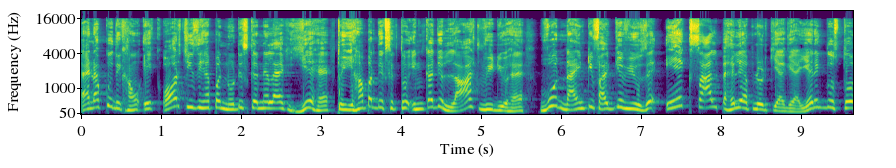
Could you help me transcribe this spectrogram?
एंड आपको दिखाऊँ, एक और चीज़ यहाँ पर नोटिस करने लायक ये है तो यहाँ पर देख सकते हो इनका जो लास्ट वीडियो है, वो 95 के व्यूज़ है, एक साल पहले अपलोड किया गया। यानी दोस्तों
